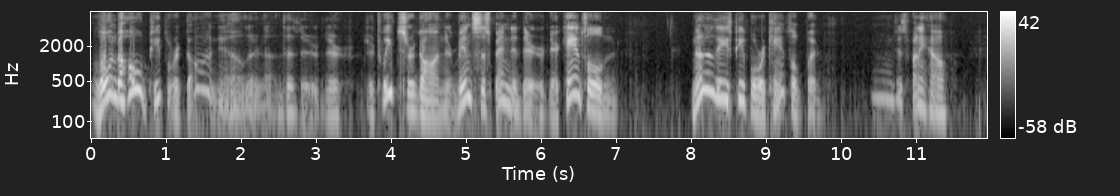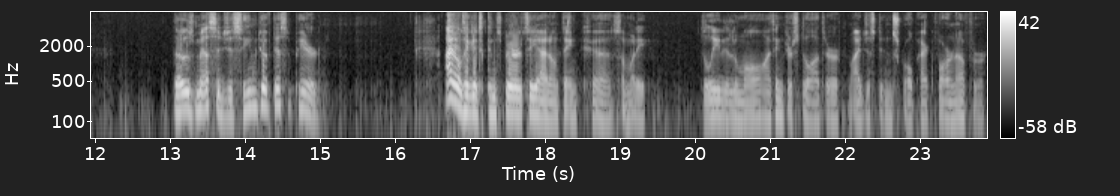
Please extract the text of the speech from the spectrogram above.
lo and behold, people are gone. You know, they're not, they're, they're, their tweets are gone. They're been suspended. They're they're canceled. None of these people were canceled, but mm, just funny how those messages seem to have disappeared. I don't think it's a conspiracy. I don't think uh, somebody deleted them all. I think they're still out there. I just didn't scroll back far enough or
